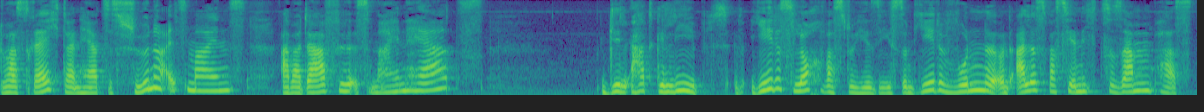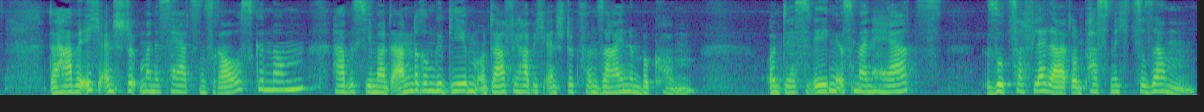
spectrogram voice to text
du hast recht, dein Herz ist schöner als meins, aber dafür ist mein Herz hat geliebt. Jedes Loch, was du hier siehst und jede Wunde und alles, was hier nicht zusammenpasst, da habe ich ein Stück meines Herzens rausgenommen, habe es jemand anderem gegeben und dafür habe ich ein Stück von seinem bekommen. Und deswegen ist mein Herz so zerfleddert und passt nicht zusammen.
